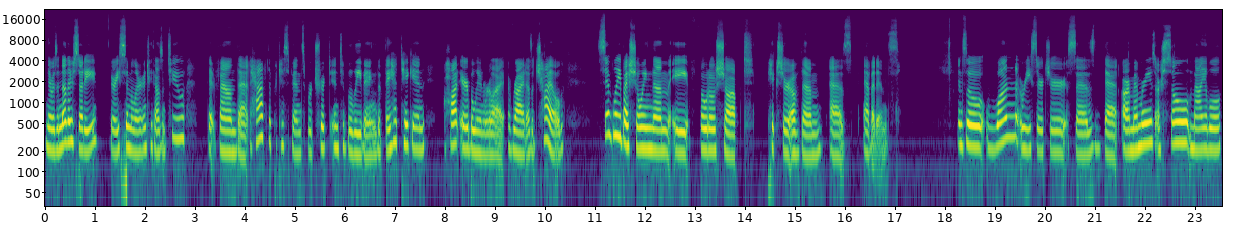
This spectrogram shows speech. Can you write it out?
There was another study, very similar, in 2002 that found that half the participants were tricked into believing that they had taken a hot air balloon ride as a child simply by showing them a photoshopped picture of them as evidence. And so, one researcher says that our memories are so malleable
